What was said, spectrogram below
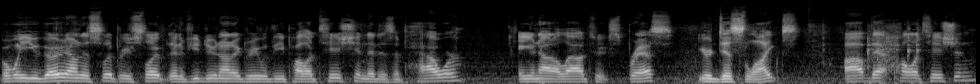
But when you go down this slippery slope, that if you do not agree with the politician that is in power and you're not allowed to express your dislikes of that politician,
